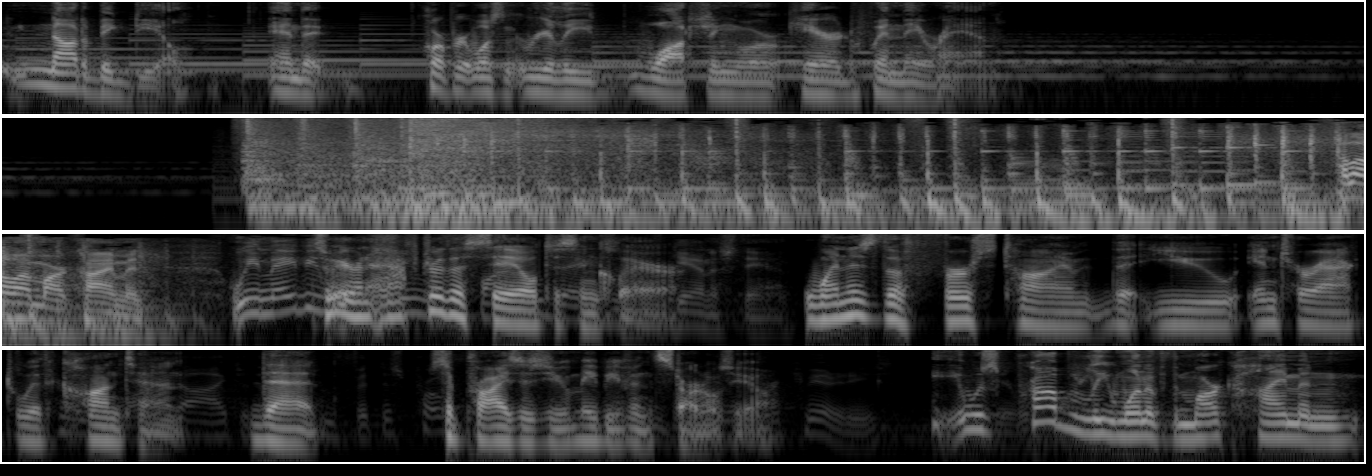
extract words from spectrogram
not a big deal, and that corporate wasn't really watching or cared when they ran. Hello, I'm Mark Hyman. We may be So, Aaron, after the sale to Sinclair, when is the first time that you interact with content that surprises you, maybe even startles you? It was probably one of the Mark Hyman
